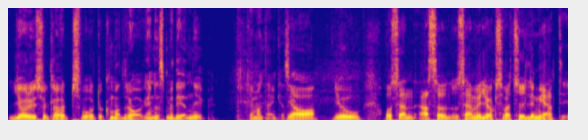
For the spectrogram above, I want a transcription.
gör det såklart svårt att komma dragandes med det nu. Kan man tänka sig. Ja, jo. Och sen, alltså, och sen vill jag också vara tydlig med att eh,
